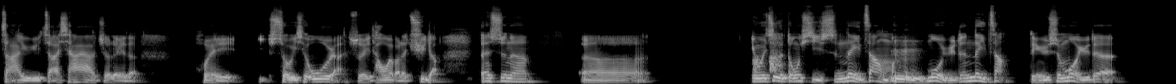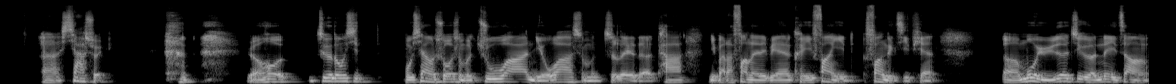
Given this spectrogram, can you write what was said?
杂鱼、杂虾呀之类的，会受一些污染，所以它会把它去掉。但是呢，呃。因为这个东西是内脏嘛，墨鱼的内脏等于是墨鱼的呃下水，然后这个东西不像说什么猪啊、牛啊什么之类的，它你把它放在那边可以放一放个几天，呃，墨鱼的这个内脏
